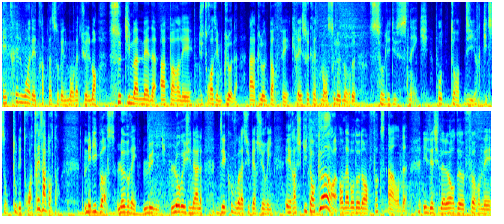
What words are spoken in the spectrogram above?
est très loin d'être apte à sauver le monde actuellement, ce qui m'amène à parler du troisième clone, un clone parfait créé secrètement sous le nom de Solidus Snake. Autant dire qu'ils sont tous les trois très importants. Mais Big Boss, le vrai, l'unique, l'original, découvre la supercherie et rage quitte encore en abandonnant Foxhound. Il décide alors de former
